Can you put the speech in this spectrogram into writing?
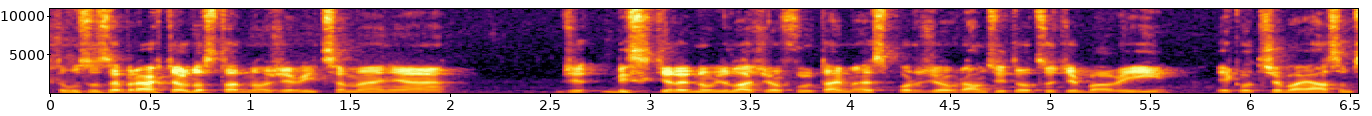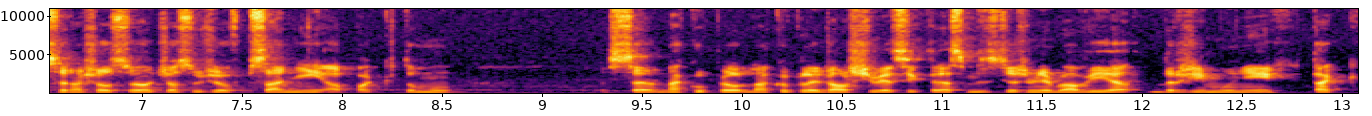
K tomu jsem se právě chtěl dostat, no, že víceméně že bys chtěl jednou dělat že full time e-sport že v rámci toho, co tě baví, jako třeba já jsem se našel svého času že v psaní a pak k tomu se nakupil, nakupili další věci, které jsem zjistil, že mě baví a držím u nich, tak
